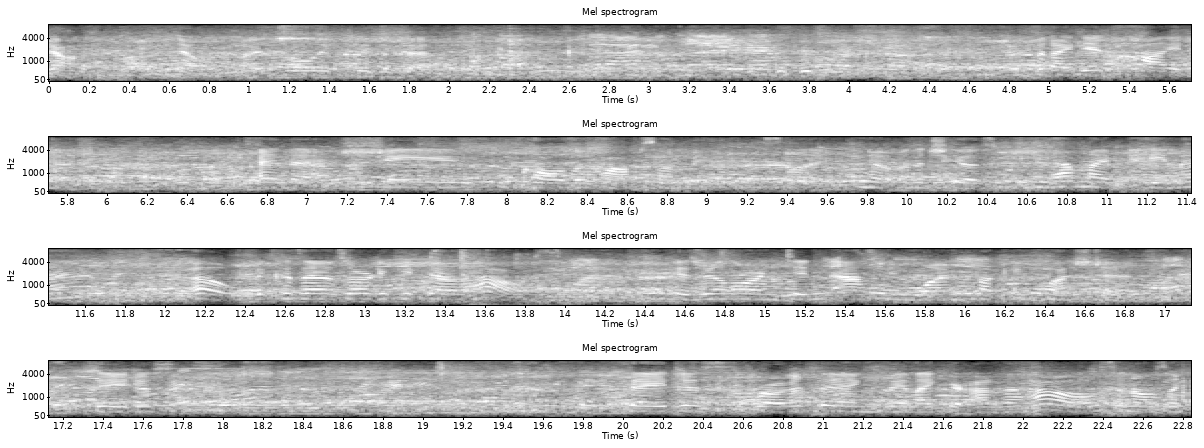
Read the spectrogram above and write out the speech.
yeah, no, I totally played the fifth. But I did hide it. And then she called the cops on me and was like, no, and then she goes, Do you have my payment? Oh, because I was already kicked out of the house. Israel Lauren didn't ask me one fucking question. They just they just wrote a thing being like, you're out of the house. And I was like,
